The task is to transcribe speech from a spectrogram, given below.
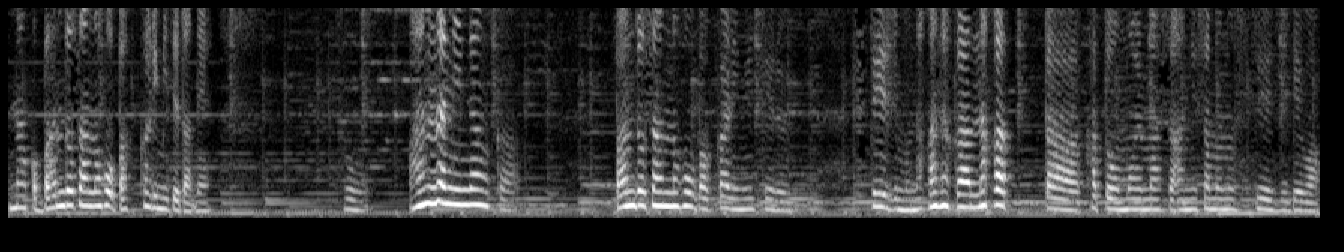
なんかバンドさんの方ばっかり見てたね。そう。あんなになんかバンドさんの方ばっかり見てるステージもなかなかなかったかと思います兄様のステージでは。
